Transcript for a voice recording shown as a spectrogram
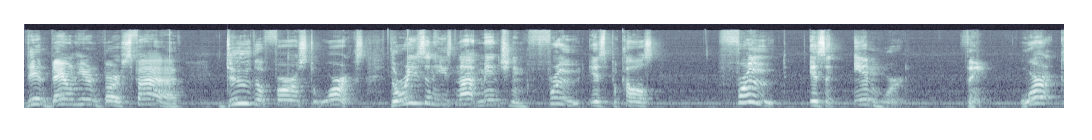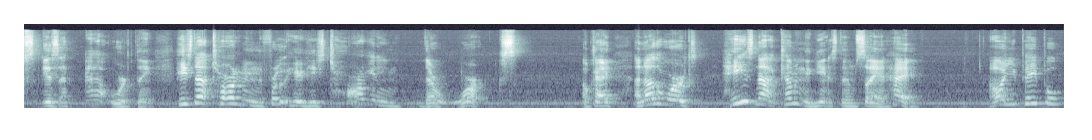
Then down here in verse 5, do the first works. The reason he's not mentioning fruit is because fruit is an inward thing. Works is an outward thing. He's not targeting the fruit here, he's targeting their works. Okay? In other words, he's not coming against them saying, hey, all you people,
